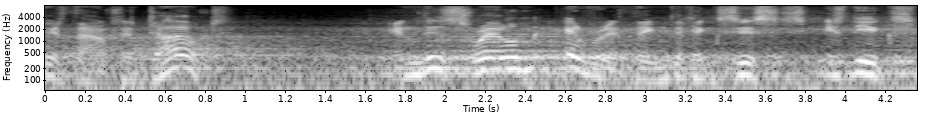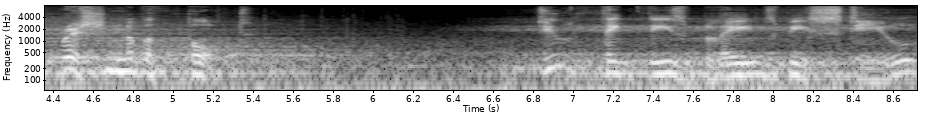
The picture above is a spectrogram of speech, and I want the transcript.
Without a doubt. In this realm, everything that exists is the expression of a thought. Do you think these blades be steel?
